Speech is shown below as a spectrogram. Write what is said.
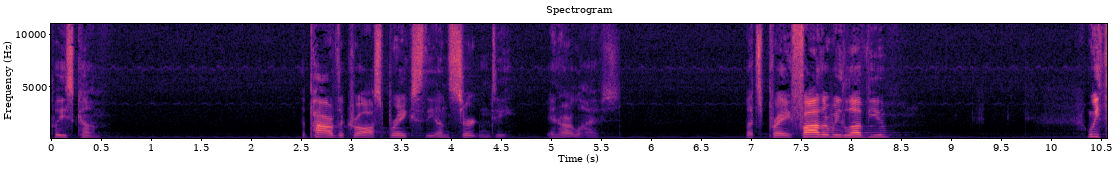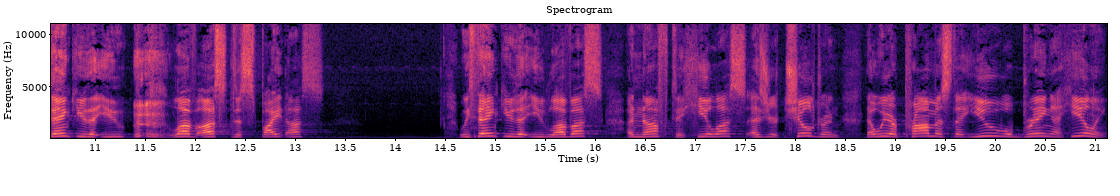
please come. The power of the cross breaks the uncertainty in our lives. Let's pray. Father, we love you. We thank you that you love us despite us. We thank you that you love us enough to heal us as your children, that we are promised that you will bring a healing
